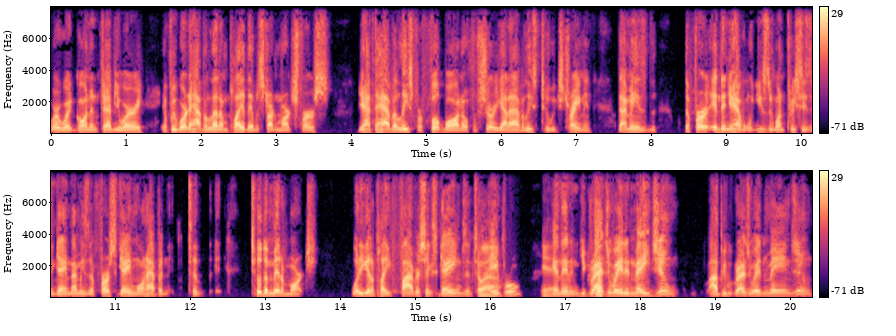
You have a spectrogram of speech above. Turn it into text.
we're we're going in February. If we were to have to let them play, they would start March first you have to have at least for football. I know for sure you got to have at least two weeks training. That means the first, and then you have usually one preseason game. That means the first game won't happen to to the mid of March. What are you going to play? Five or six games until wow. April, yeah. and then you graduate in May, June. A lot of people graduate in May and June.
